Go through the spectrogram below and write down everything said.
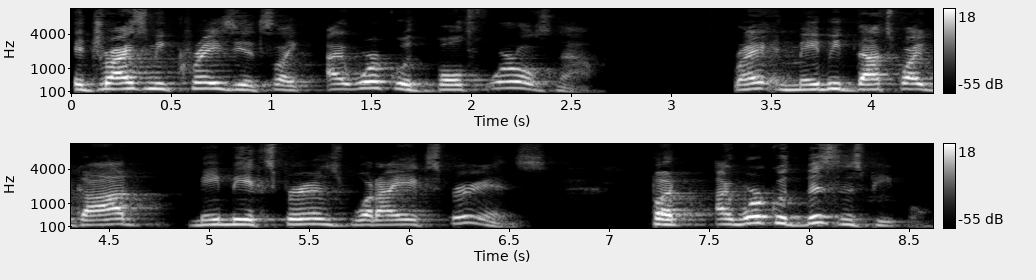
it drives me crazy. It's like i work with both worlds now right? And maybe that's why god made me experience what i experience. But i work with business people.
